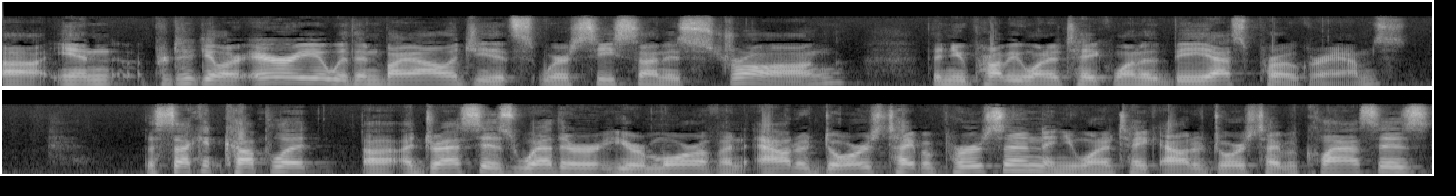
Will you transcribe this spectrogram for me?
uh, in a particular area within biology that's where CSUN is strong, then you probably want to take one of the BS programs. The second couplet uh, addresses whether you're more of an out-of-doors type of person and you want to take out-of-doors type of classes,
